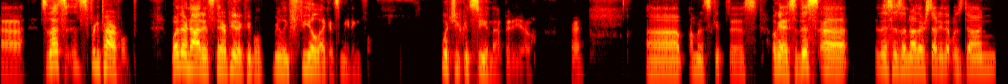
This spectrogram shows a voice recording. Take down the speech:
uh, so that's, it's pretty powerful whether or not it's therapeutic, people really feel like it's meaningful, which you could see in that video, right? Uh, I'm going to skip this. Okay, so this uh, this is another study that was done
